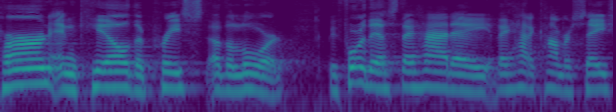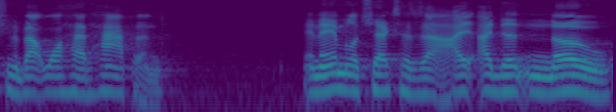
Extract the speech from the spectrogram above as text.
Turn and kill the priests of the Lord. Before this, they had a, they had a conversation about what had happened. And Ahimelech says, I, I didn't know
